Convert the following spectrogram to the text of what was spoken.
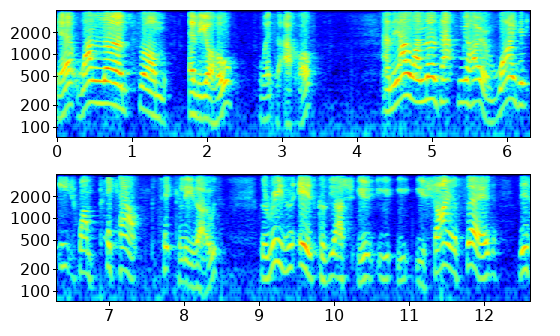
Yeah? One learned from Eliyahu, went to Achov, and the other one learned out from Yehoram. Why did each one pick out particularly those? The reason is because Yeshaya said this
